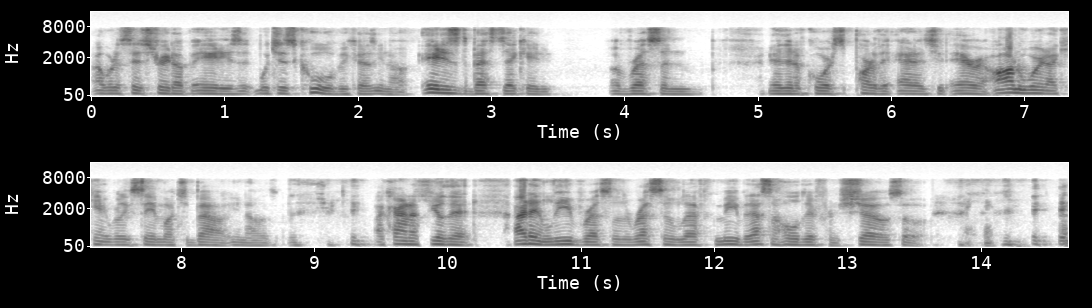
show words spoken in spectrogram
I would have said straight up 80s, which is cool because you know 80s is the best decade of wrestling, and then of course part of the Attitude Era. Onward, I can't really say much about. You know, I kind of feel that I didn't leave wrestling; the wrestling left me, but that's a whole different show. So.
